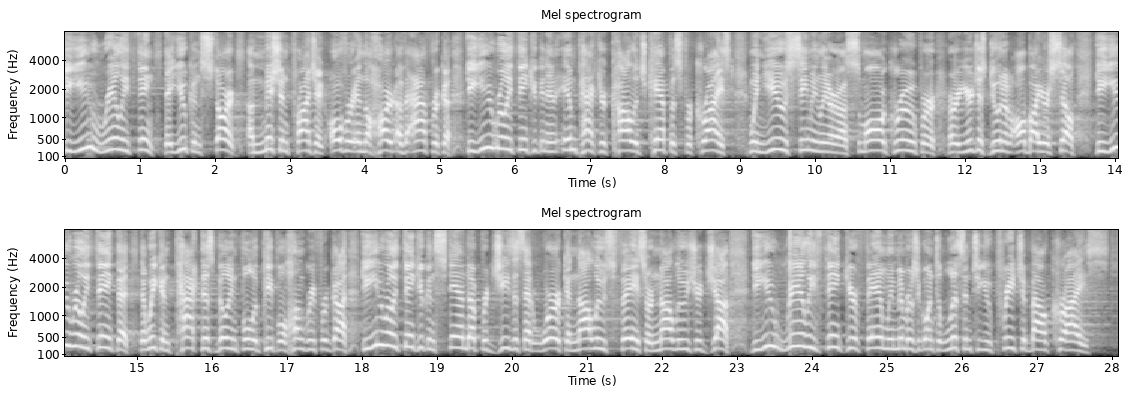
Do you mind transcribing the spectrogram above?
Do you really think that you can start a mission project over in the heart of Africa? Do you really think you can impact your college campus for Christ when you seemingly are a small group or, or you're just doing it all by yourself? Do you really think that, that we can pack this building full of people hungry for God? Do you you really think you can stand up for Jesus at work and not lose face or not lose your job? Do you really think your family members are going to listen to you preach about Christ?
